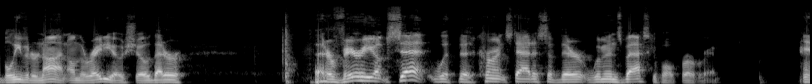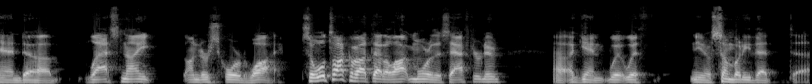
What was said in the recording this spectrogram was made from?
believe it or not, on the radio show that are that are very upset with the current status of their women's basketball program. And uh, last night underscored why. So we'll talk about that a lot more this afternoon uh, again with, with, you know somebody that uh,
